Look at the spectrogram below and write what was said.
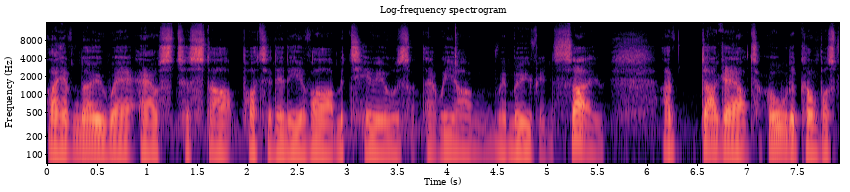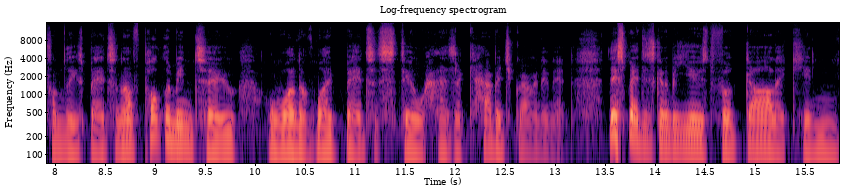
I have nowhere else to start putting any of our materials that we are removing. So dug out all the compost from these beds and I've put them into one of my beds that still has a cabbage growing in it. This bed is going to be used for garlic in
